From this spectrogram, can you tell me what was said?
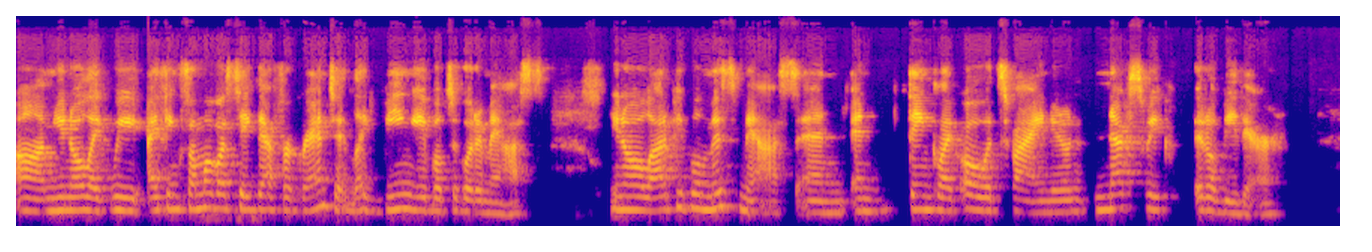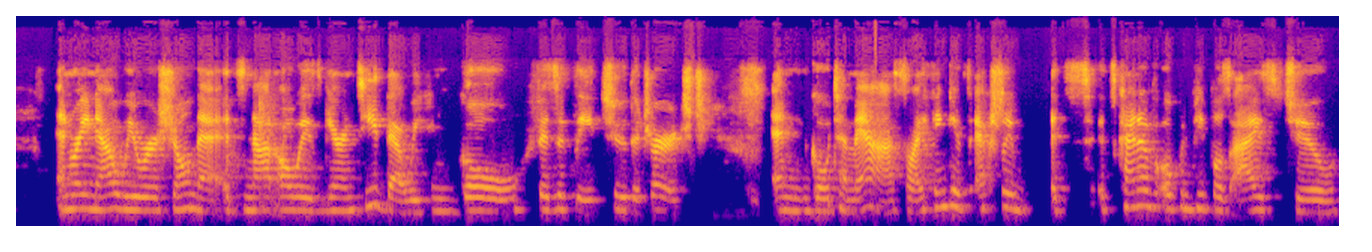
Um, you know like we i think some of us take that for granted like being able to go to mass. You know a lot of people miss mass and and think like oh it's fine you know next week it'll be there and right now we were shown that it's not always guaranteed that we can go physically to the church and go to mass so i think it's actually it's it's kind of opened people's eyes to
